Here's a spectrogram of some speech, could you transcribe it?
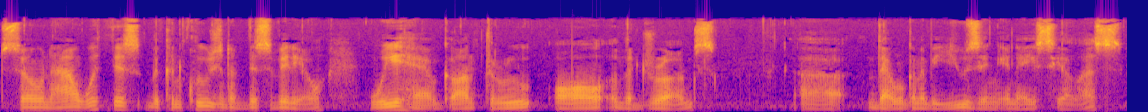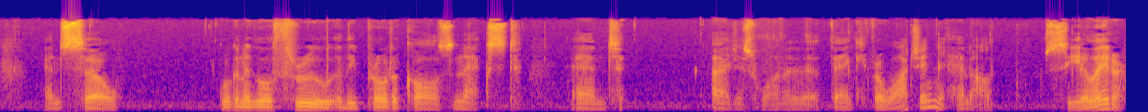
So now with this the conclusion of this video, we have gone through all of the drugs uh, that we're going to be using in ACLS. And so we're going to go through the protocols next. And I just wanted to thank you for watching, and I'll see you later.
